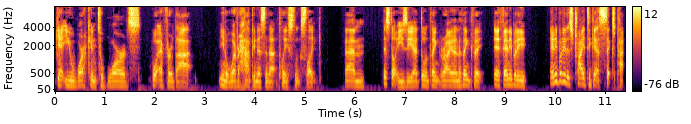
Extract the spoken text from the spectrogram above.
get you working towards whatever that you know whatever happiness in that place looks like um it's not easy i don't think ryan and i think that if anybody anybody that's tried to get a six pack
